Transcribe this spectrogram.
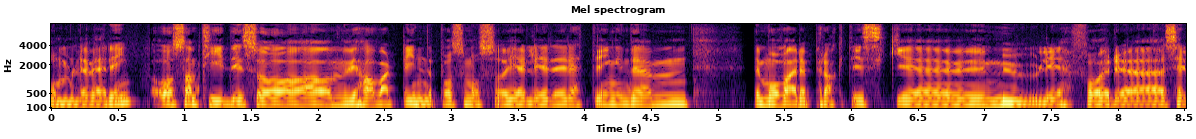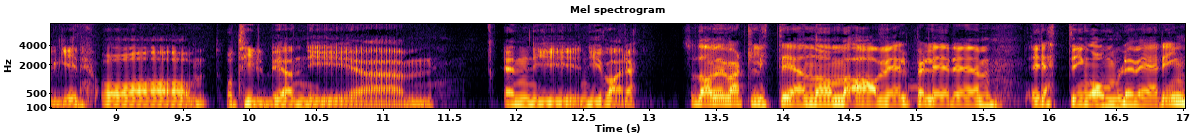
omlevering. Og Samtidig så vi har vært inne på, som også gjelder retting, det, det må være praktisk mulig for selger å tilby en ny, en ny, ny vare. Så Da har vi vært litt igjennom avhjelp eller eh, retting, omlevering,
